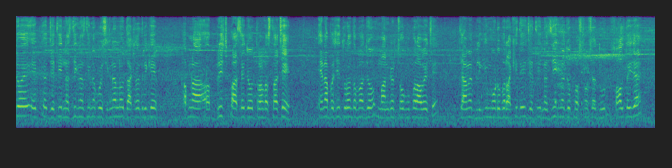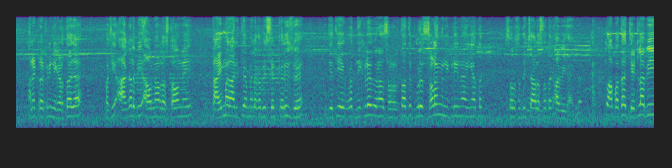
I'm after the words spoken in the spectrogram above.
જો એક જેથી નજદીક નજદીકનો કોઈ સિગ્નલનો દાખલા તરીકે આપણા બ્રિજ પાસે જો ત્રણ રસ્તા છે, એના પછી તુરંત હમણાં જો માનગઢ ચોક ઉપર આવે છે, ત્યાં અમે બ્લિંકિંગ મોડ ઉપર રાખી દઈએ, જેથી નજીકના જો પ્રશ્નો છે દૂર સોલ્વ થઈ જાય અને ટ્રાફિક નીકળતા જાય. પછી આગળ બી આવનાર રસ્તાઓમાં ટાઈમર આ રીતે અમે લોકો બી સેટ કરી જોઈએ, જેથી એક વખત નીકળે તો એના સરળતાથી પૂરે સળંગ નીકળીને અહીંયા તક સરસ્વતી ચાર રસ્તા તક આવી જાય તો આ બધા જેટલા બી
